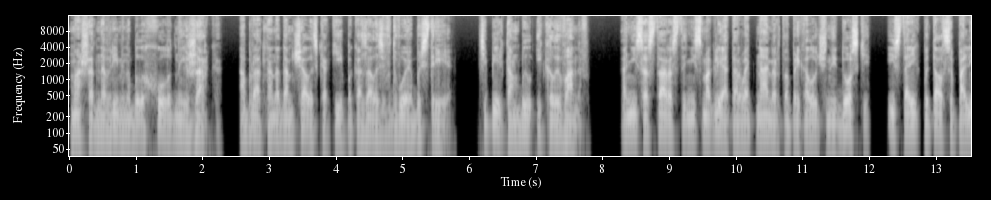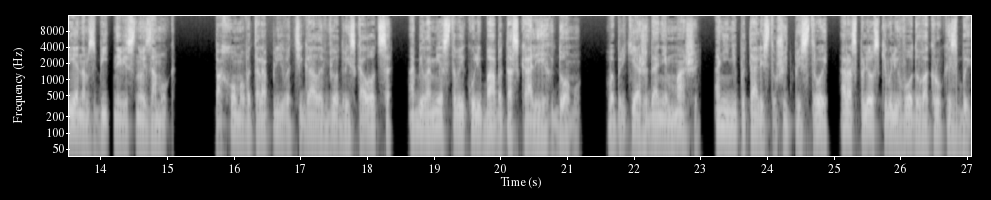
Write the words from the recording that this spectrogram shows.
Маше одновременно было холодно и жарко. Обратно она домчалась, как ей показалось, вдвое быстрее. Теперь там был и Колыванов. Они со старостой не смогли оторвать намертво приколоченные доски, и старик пытался поленом сбить навесной замок. Пахомова торопливо тягала ведра из колодца, а Беломестова и Кулибаба таскали их к дому. Вопреки ожиданиям Маши, они не пытались тушить пристрой, а расплескивали воду вокруг избы.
